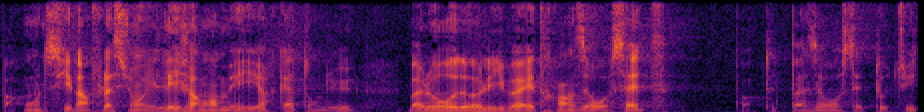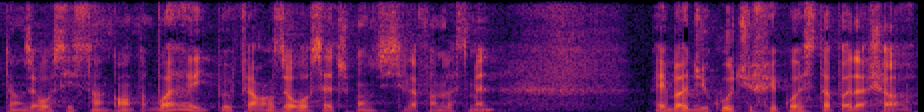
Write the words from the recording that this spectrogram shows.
Par contre, si l'inflation est légèrement meilleure qu'attendu, bah, l'eurodoll il va être à 1,07. Peut-être pas 0,7 tout de suite, 1,0650. Ouais, il peut faire 1,07, je pense, d'ici la fin de la semaine. Et bah du coup, tu fais quoi si t'as pas d'achat?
